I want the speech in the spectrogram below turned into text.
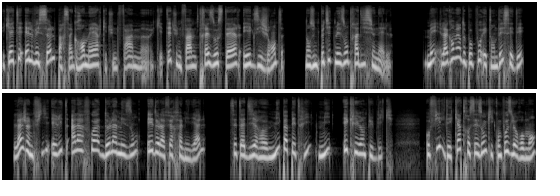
et qui a été élevé seul par sa grand-mère, qui est une femme, euh, qui était une femme très austère et exigeante, dans une petite maison traditionnelle. Mais la grand-mère de Popo étant décédée, la jeune fille hérite à la fois de la maison et de l'affaire familiale, c'est-à-dire euh, mi-papeterie, mi-écrivain public. Au fil des quatre saisons qui composent le roman,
